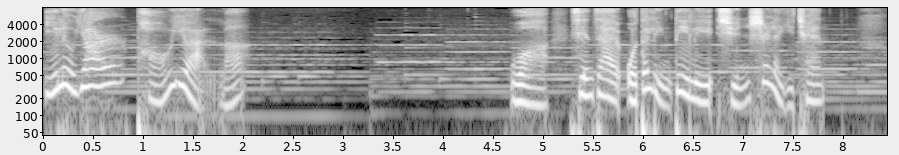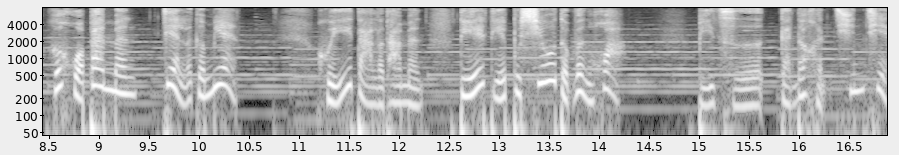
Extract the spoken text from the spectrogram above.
一溜烟儿跑远了。我先在我的领地里巡视了一圈，和伙伴们见了个面，回答了他们喋喋不休的问话，彼此感到很亲切。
